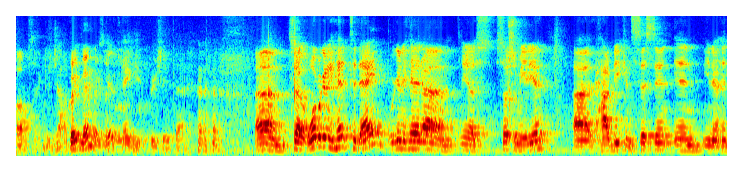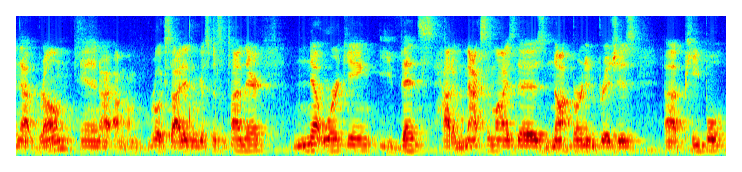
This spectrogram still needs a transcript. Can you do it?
I was like, good job. Great memories. Like, yeah. Thank you, appreciate that. um, so what we're gonna hit today, we're gonna hit um, you know social media, uh, how to be consistent in you know in that realm, and I, I'm, I'm real excited. We're gonna spend some time there. Networking, events, how to maximize those, not burning bridges, uh, people,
